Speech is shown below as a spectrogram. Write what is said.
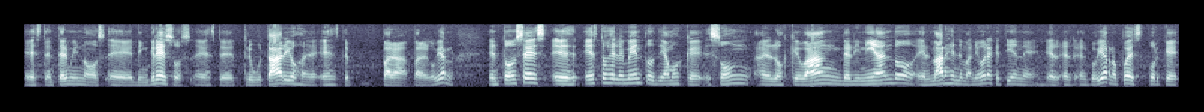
Este, en términos eh, de ingresos este, tributarios eh, este, para, el gobierno. Entonces, eh, estos elementos, digamos, que son los que van delineando el margen de maniobra que tiene el, gobierno, pues, porque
